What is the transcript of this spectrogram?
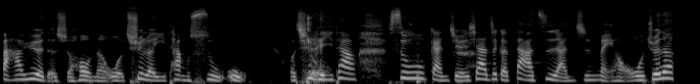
八月的时候呢，我去了一趟宿务，我去了一趟宿务，感觉一下这个大自然之美哈。我觉得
